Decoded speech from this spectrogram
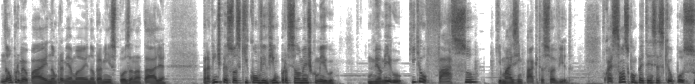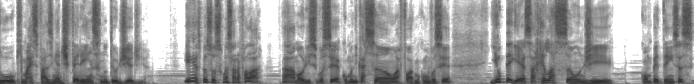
não para meu pai, não para minha mãe, não para minha esposa Natália, para 20 pessoas que conviviam profissionalmente comigo. Meu amigo, o que, que eu faço que mais impacta a sua vida? Quais são as competências que eu possuo que mais fazem a diferença no teu dia a dia? E aí as pessoas começaram a falar: "Ah, Maurício, você é comunicação, a forma como você". E eu peguei essa relação de competências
